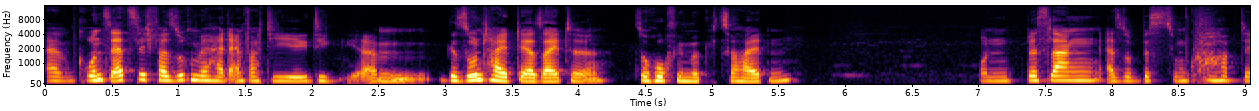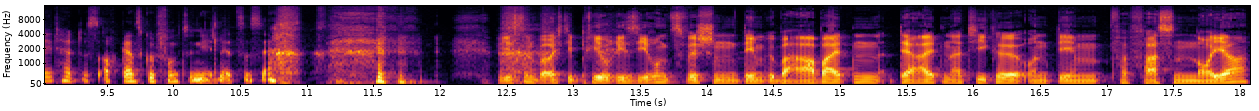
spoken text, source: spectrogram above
äh, grundsätzlich versuchen wir halt einfach die, die ähm, Gesundheit der Seite so hoch wie möglich zu halten. Und bislang, also bis zum Core-Update, hat es auch ganz gut funktioniert letztes Jahr. Wie ist denn bei euch die Priorisierung zwischen dem Überarbeiten der alten Artikel und dem Verfassen neuer?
